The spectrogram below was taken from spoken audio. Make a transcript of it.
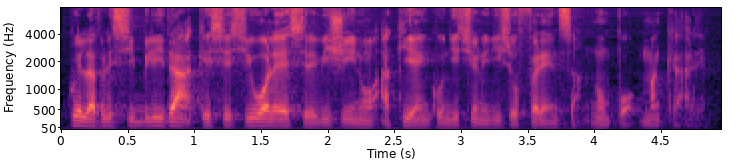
quella flessibilità che se si vuole essere vicino a chi è in condizioni di sofferenza non può mancare.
